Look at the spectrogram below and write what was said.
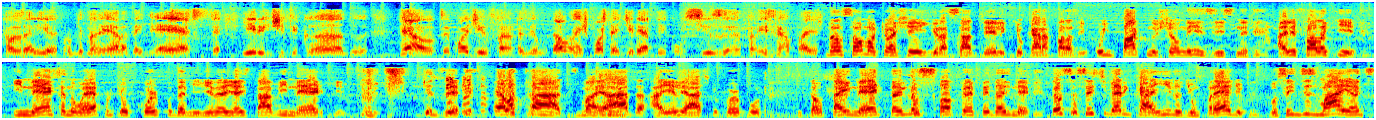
causaria problema nela da inércia, e ele justificando. Real, você pode fazer, dar uma resposta direta e concisa para esse rapaz? Não, só uma que eu achei engraçado dele, que o cara fala assim, o impacto no chão nem existe, né? Aí ele fala que inércia não é porque o corpo da menina já estava inerte. Quer dizer, ela tá desmaiada, aí ele acha que o corpo então tá inerte, então ele não sofre efeito da inércia. Então se vocês estiverem caindo de um prédio, vocês desmaiam antes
